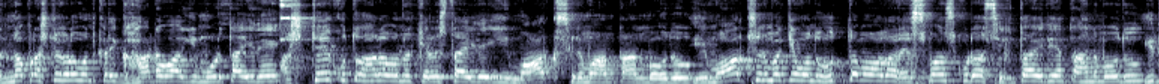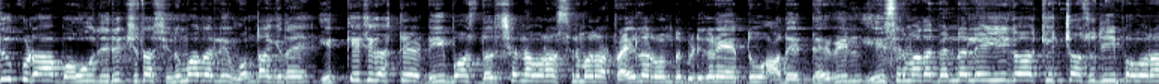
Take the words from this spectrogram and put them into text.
ಎನ್ನೋ ಪ್ರಶ್ನೆಗಳು ಒಂದ್ ಕಡೆ ಘಾಟವಾಗಿ ಮೂಡ್ತಾ ಇದೆ. ಅಷ್ಟೇ ಕುತೂಹಲವನ್ನು ಕೆಳಿಸ್ತಾ ಇದೆ ಈ ಮಾರ್ಕ್ ಸಿನಿಮಾ ಅಂತ ಅನ್ಬಹುದು. ಈ ಮಾರ್ಕ್ ಸಿನಿಮಾಕ್ಕೆ ಒಂದು ಉತ್ತಮವಾದ ರೆಸ್ಪಾನ್ಸ್ ಕೂಡ ಸಿಗ್ತಾ ಇದೆ ಅಂತ ಅನ್ಬಹುದು. ಇದು ಕೂಡ ಬಹು ನಿರೀಕ್ಷಿತ ಸಿನಿಮಾದಲ್ಲಿ ಒಂದಾಗಿದೆ. ಇತ್ತೀಚೆಗಷ್ಟೇ ಡಿ ಬಾಸ್ ದರ್ಶನ್ ಅವರ ಸಿನಿಮಾದ ಟ್ರೈಲರ್ ಒಂದು ಬಿಡುಗಡೆಯಾಯಿತು ಅದೇ ಡೆವಿಲ್. ಈ ಸಿನಿಮಾದ ಬೆನ್ನಲ್ಲೇ ಈಗ ಕಿಚ್ಚ ಸುದೀಪ್ ಅವರ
